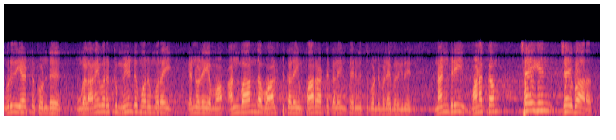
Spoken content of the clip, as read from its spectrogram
உறுதியேற்றுக் கொண்டு உங்கள் அனைவருக்கும் மீண்டும் ஒரு முறை என்னுடைய வா- அன்பார்ந்த வாழ்த்துக்களையும் பாராட்டுகளையும் தெரிவித்துக் கொண்டு விடைபெறுகிறேன். நன்றி வணக்கம். ஜெய்ஹிந்த் ஜெய் பாரத்.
